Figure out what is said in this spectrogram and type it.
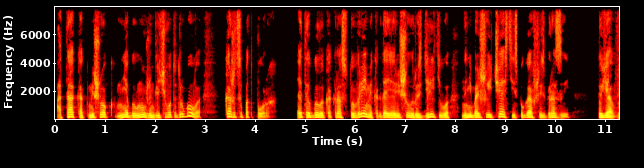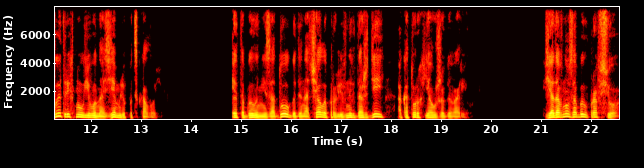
А так как мешок мне был нужен для чего-то другого, кажется, под порох, это было как раз в то время, когда я решил разделить его на небольшие части, испугавшись грозы, то я вытряхнул его на землю под скалой. Это было незадолго до начала проливных дождей, о которых я уже говорил. Я давно забыл про все,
